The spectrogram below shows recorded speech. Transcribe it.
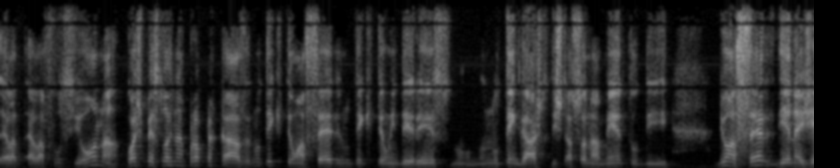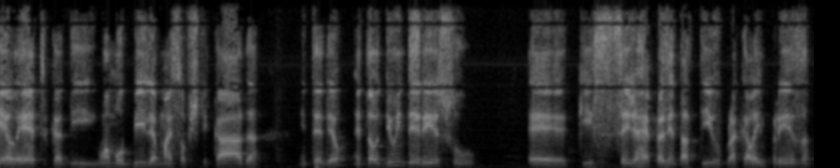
ela, ela funciona com as pessoas na própria casa, não tem que ter uma sede, não tem que ter um endereço, não, não tem gasto de estacionamento, de de uma série de energia elétrica, de uma mobília mais sofisticada, entendeu? Então, de um endereço é, que seja representativo para aquela empresa.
